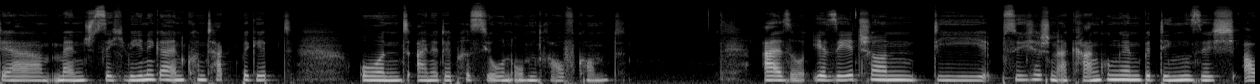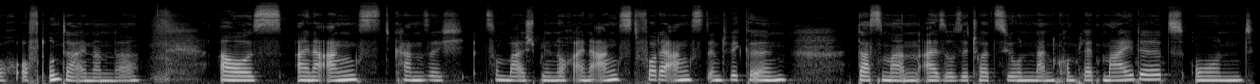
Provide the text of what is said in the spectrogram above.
der Mensch sich weniger in Kontakt begibt und eine Depression obendrauf kommt. Also, ihr seht schon, die psychischen Erkrankungen bedingen sich auch oft untereinander. Aus einer Angst kann sich zum Beispiel noch eine Angst vor der Angst entwickeln, dass man also Situationen dann komplett meidet und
